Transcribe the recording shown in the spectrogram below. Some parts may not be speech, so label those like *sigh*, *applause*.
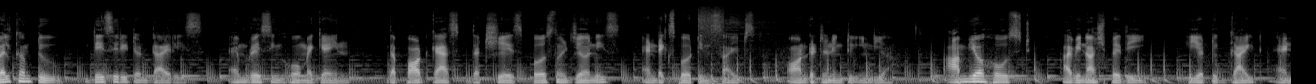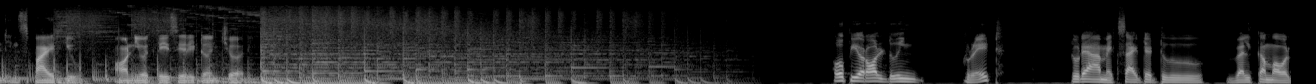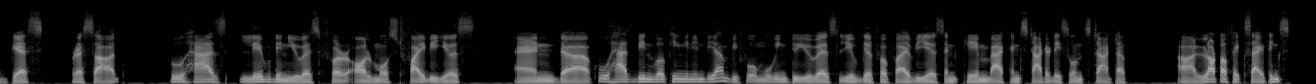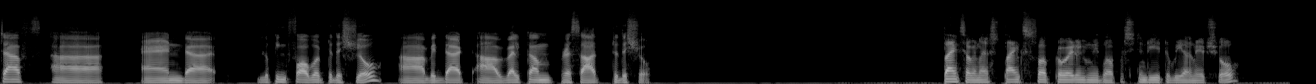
Welcome to Desi Return Diaries, Embracing Home Again, the podcast that shares personal journeys and expert insights on returning to India. I'm your host, Avinash Pedi, here to guide and inspire you on your Desi return journey. Hope you're all doing great. Today I'm excited to welcome our guest Prasad, who has lived in US for almost 5 years and uh, who has been working in India before moving to US, lived there for 5 years and came back and started his own startup. A lot of exciting stuff uh, and uh, looking forward to the show. Uh, with that, uh, welcome Prasad to the show. Thanks, Avinash. Thanks for providing me the opportunity to be on your show.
